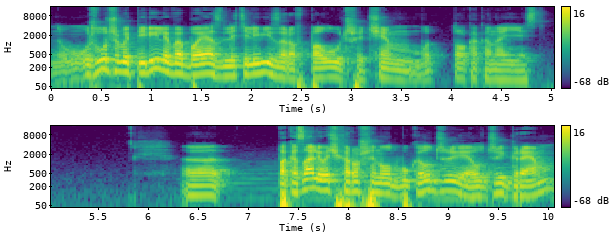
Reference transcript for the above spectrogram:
Ну, уж лучше бы пилили ВБС для телевизоров получше, чем вот то, как она есть. Э, показали очень хороший ноутбук LG, LG Gram.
